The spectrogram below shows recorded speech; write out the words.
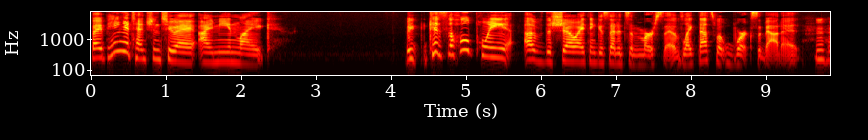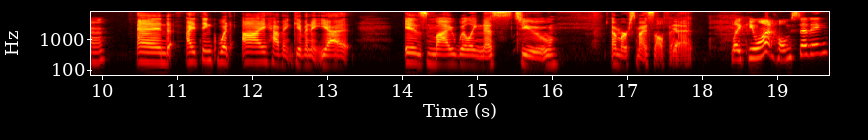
By paying attention to it, I mean like because the whole point of the show I think is that it's immersive. Like that's what works about it. Mm-hmm. And I think what I haven't given it yet is my willingness to immerse myself in it. Like you want homesteading?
